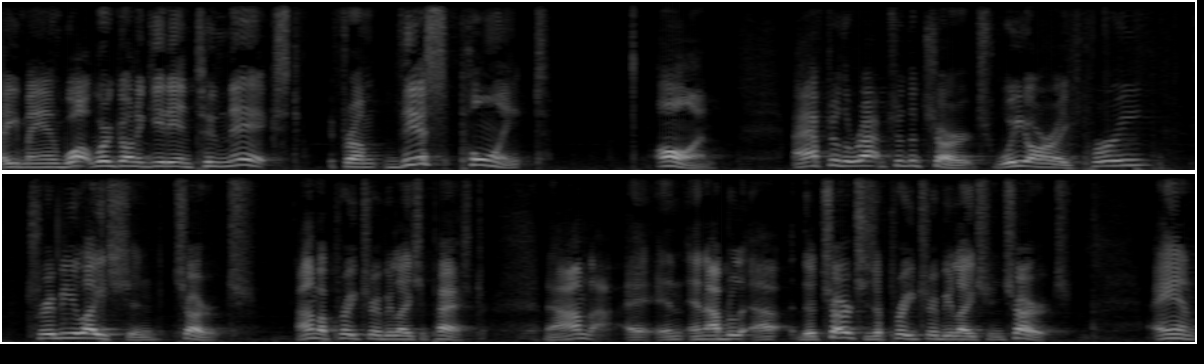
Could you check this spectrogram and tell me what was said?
amen, what we're going to get into next from this point on, after the rapture of the church, we are a pre tribulation church. I'm a pre tribulation pastor. Now, I'm and, and I, uh, the church is a pre tribulation church. And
